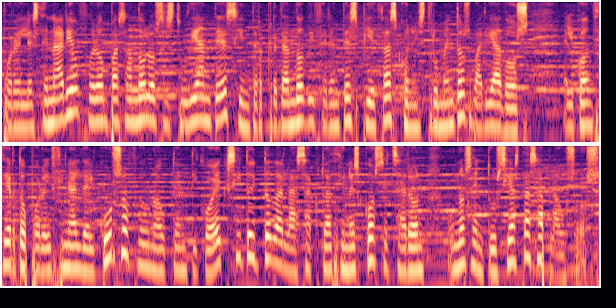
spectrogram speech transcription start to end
Por el escenario fueron pasando los estudiantes interpretando diferentes piezas con instrumentos variados. El concierto por el final del curso fue un auténtico éxito y todas las actuaciones cosecharon unos entusiastas aplausos.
